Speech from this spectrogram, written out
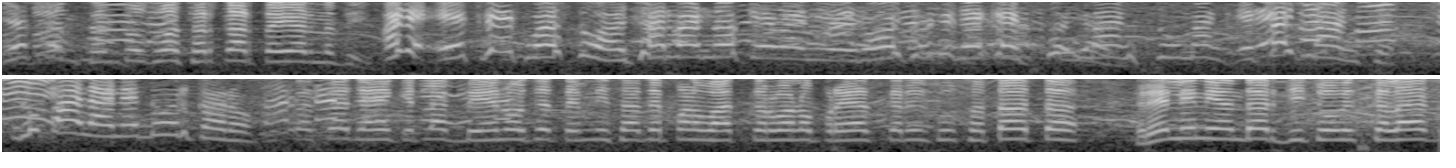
સંતોષવા સરકાર તૈયાર નથી. અને એક એક વસ્તુ હજાર વાર ન કહેવાની હોય. રોજ ઉઠીને એક માંગ શું માંગ? એક જ માંગ છે. રૂપાલાને દૂર કરો. જ અહીં કેટલાક બહેનો છે તેમની સાથે પણ વાત કરવાનો પ્રયાસ કરીશું. સતત રેલીની અંદર જી ચોવીસ કલાક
